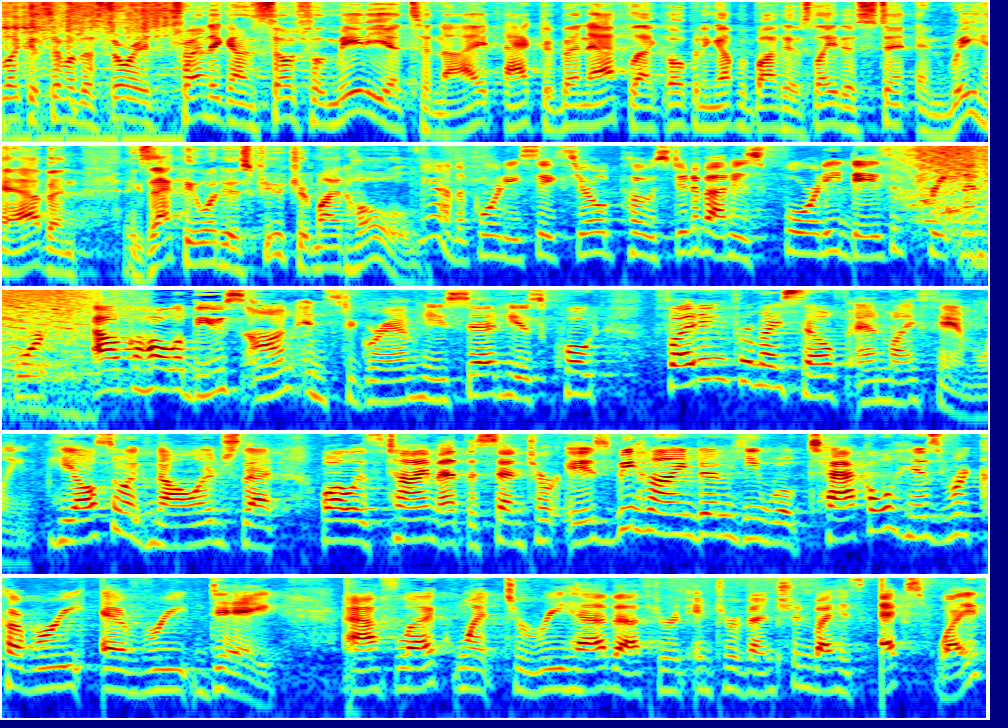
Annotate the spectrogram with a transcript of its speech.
look at some of the stories trending on social media tonight. Actor Ben Affleck opening up about his latest stint in rehab and exactly what his future might hold. Yeah, the 46-year-old posted about his 40 days of treatment for alcohol abuse on Instagram. He said he is, quote, fighting for myself and my family. He also acknowledged that while his time at the center is behind him, he will tackle his recovery every day. Affleck went to rehab after an intervention by his ex-wife,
